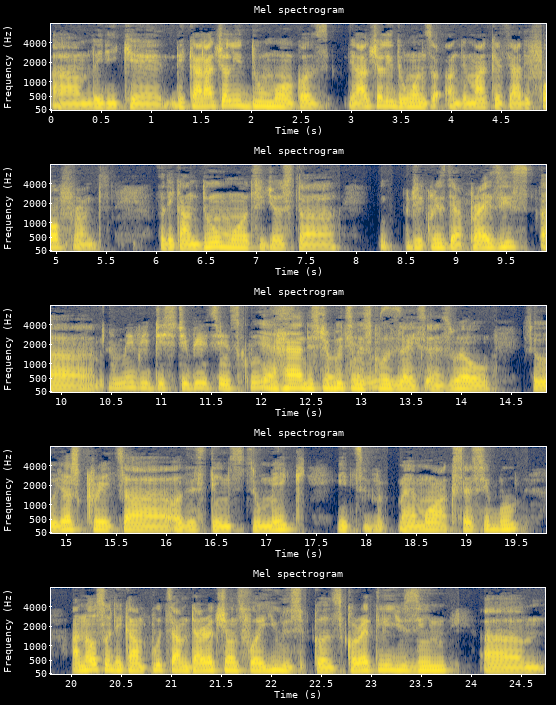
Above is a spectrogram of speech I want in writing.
um, Lady Care, they can actually do more because they're actually the ones on the market. They are at the forefront, so they can do more to just uh, decrease their prices. Uh, And maybe distribute in schools. yeah, hand distributing in schools like as well. So just create uh, all these things to make it v- uh, more accessible, and also they can put some directions for use because correctly using um,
